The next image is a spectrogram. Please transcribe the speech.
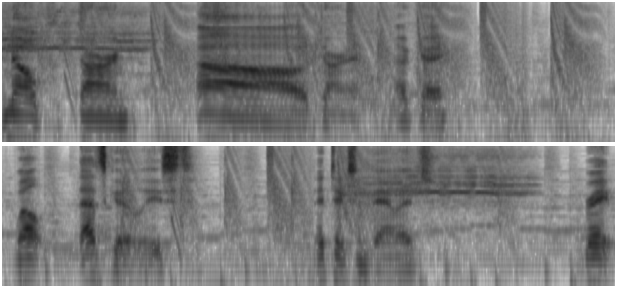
Nope, darn. Oh, darn it. Okay. Well, that's good at least. They took some damage. Great.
